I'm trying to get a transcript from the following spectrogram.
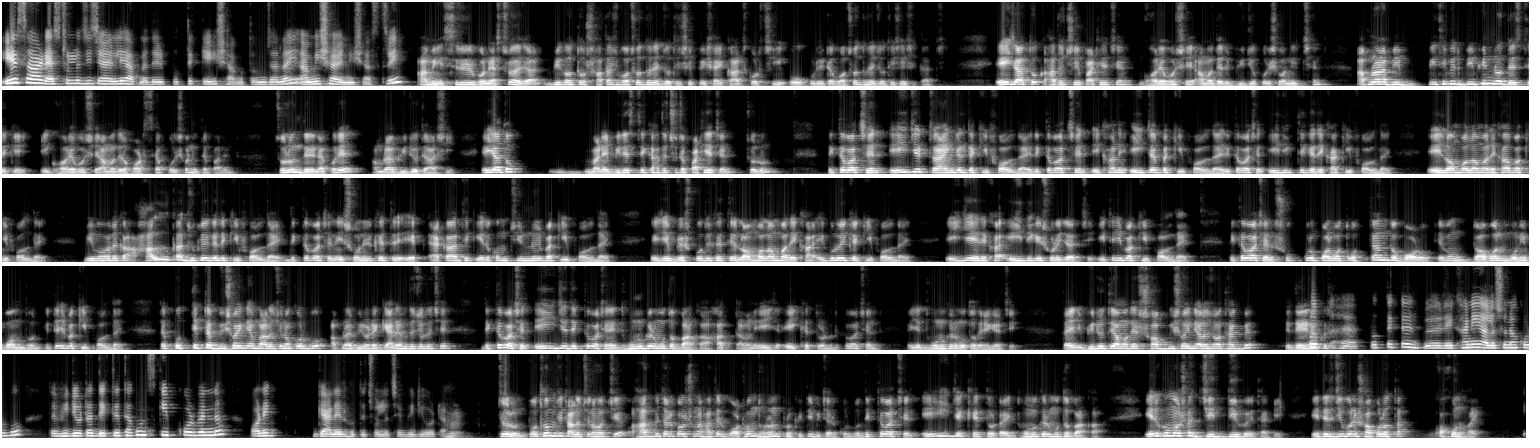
S আর astrology চ্যানেলে আপনাদের প্রত্যেককেই স্বাগতম জানাই। আমি সায়নী শাস্ত্রী। আমি শ্রীরূপন অ্যাস্ট্রোলজার। বিগত সাতাশ বছর ধরে জ্যোতিষী পেশায় কাজ করছি ও কুড়িটা বছর ধরে জ্যোতিষী শেখাচ্ছি। এই জাতক হাতে ছুঁয়ে পাঠিয়েছেন, ঘরে বসে আমাদের ভিডিও পরিষেবা নিচ্ছেন। আপনারা পৃথিবীর বিভিন্ন দেশ থেকে এই ঘরে বসে আমাদের হোয়াটসঅ্যাপ পরিষেবা নিতে পারেন। চলুন দেরি না করে আমরা ভিডিওতে আসি। এই জাতক মানে বিদেশ থেকে হাতে ছুঁটা পাঠিয়েছেন, চলুন। দেখতে পাচ্ছেন, এই যে ট্রায়াঙ্গেলটা কি ফল দেয়? দেখতে পাচ্ছেন, এখানে এই টাইপের কি ফল দেয়? দেখতে পাচ্ছেন, এই দিক থেকে রেখা কি ফল দেয়? এই লম্বা লম্বা রেখা বা কী ফল দেয়? বিবাহ রেখা হালকা ঝুঁকে গেলে কী ফল দেয়? দেখতে পাচ্ছেন, এই শনির ক্ষেত্রে এক- একাধিক এরকম চিহ্নই বা কী ফল দেয়? এই যে বৃহস্পতির ক্ষেত্রে লম্বা লম্বা রেখা, এগুলোইকে কী ফল দেয়? এই যে রেখা এই দিকে সরে যাচ্ছে, এটাই বা কী ফল দেয়? দেখতে পাচ্ছেন, শুক্র পর্বত অত্যন্ত বড় এবং ডবল মণিবন্ধন, এটাই বা কী ফল দেয়? তাই প্রত্যেকটা বিষয় নিয়ে আমরা আলোচনা করব, আপনার ভিডিওটা জ্ঞানের হতে চলেছে। দেখতে পাচ্ছেন, এই যে দেখতে পাচ্ছেন, এই ধনুকের মতো বাঁকা হাতটা মানে এই এই ক্ষেত্রটা, দেখতে পাচ্ছেন? এই যে ধনুকের মতো হয়ে গেছে। তাই ভিডিওতে আমাদের সব বিষয় নিয়ে আলোচনা থাকবে। হ্যাঁ প্রত্যেকটা রেখা নিয়ে আলোচনা করব। তা ভিডিওটা দেখতে থাকুন স্কিপ করবেন না। অনেক জ্ঞানের হতে চলেছে ভিডিওটা। হুম। চলুন প্রথম যেটা আলোচনা হচ্ছে হাত বিচার করার সময় হাতের গঠন ধরন প্রকৃতি বিচার করব। দেখতে পাচ্ছেন এই যে ক্ষেত্রটা এই ধনুকের মতো বাঁকা। এরকম মানুষরা জিদ্দি হয়ে থাকে। এদের জীবনে সফলতা কখন হয়?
